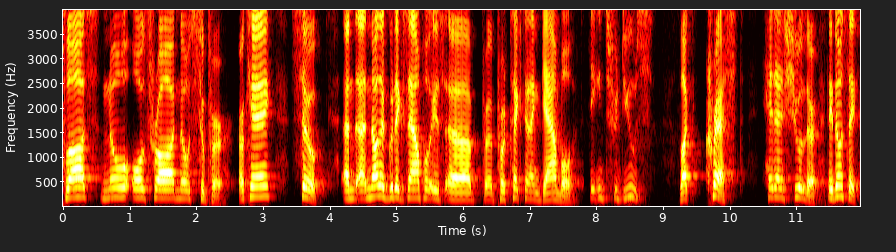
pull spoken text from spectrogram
plus, no ultra, no super. Okay? So, and another good example is uh, Procter and Gamble. They introduce like Crest, Head and Shoulder. They don't say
